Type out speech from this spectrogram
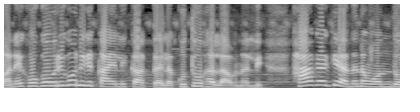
ಮನೆಗೆ ಹೋಗೋವರಿಗೂ ಅವನಿಗೆ ಕಾಯಲಿಕ್ಕೆ ಆಗ್ತಾ ಇಲ್ಲ, ಕುತೂಹಲ ಅವನಲ್ಲಿ. ಹಾಗಾಗಿ ಅದನ್ನು ಒಂದು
